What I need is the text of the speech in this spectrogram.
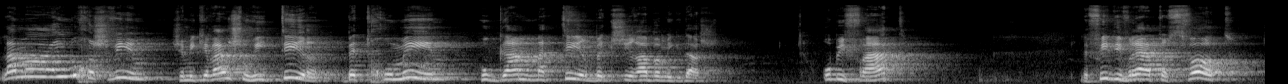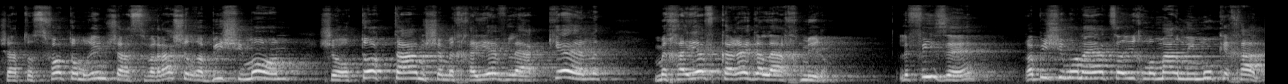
למה היינו חושבים שמכיוון שהוא התיר בתחומים, הוא גם מתיר בקשירה במקדש? ובפרט, לפי דברי התוספות, שהתוספות אומרים שהסברה של רבי שמעון, שאותו טעם שמחייב להקל, מחייב כרגע להחמיר. לפי זה, רבי שמעון היה צריך לומר נימוק אחד,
